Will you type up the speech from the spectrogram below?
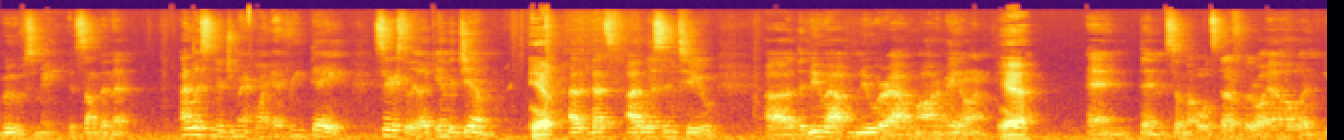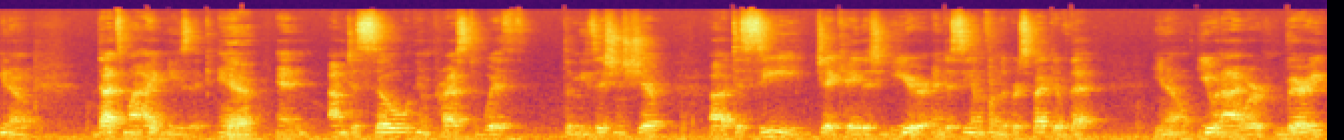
moves me. It's something that I listen to Jamiroquai every day. Seriously, like in the gym. Yep. I, that's I listen to uh, the new out newer album Automaton, Yeah. and then some of the old stuff, Little L, and you know, that's my hype music. And, Yeah. And I'm just so impressed with the musicianship uh, to see J.K. this year and to see him from the perspective that, you know, you and I were very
